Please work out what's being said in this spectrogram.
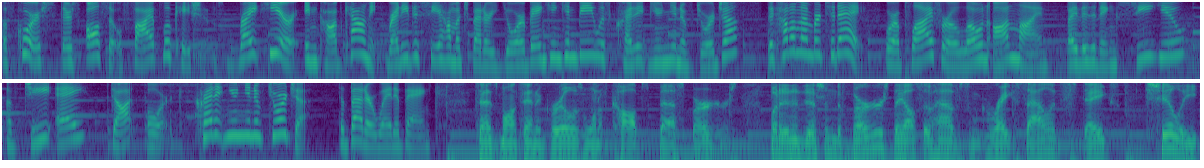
Of course, there's also five locations right here in Cobb County. Ready to see how much better your banking can be with Credit Union of Georgia? Become a member today or apply for a loan online by visiting cuofga.org. Credit Union of Georgia, the better way to bank. Ted's Montana Grill is one of Cobb's best burgers. But in addition to burgers, they also have some great salads, steaks, chili,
